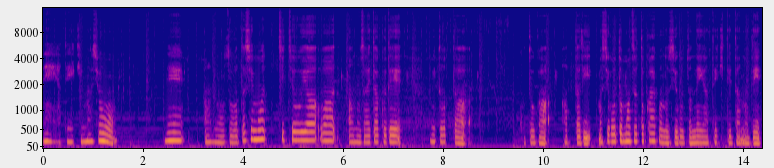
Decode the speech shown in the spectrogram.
ね、やっていきましょう。ね、あの、そう、私も父親は、あの、在宅で見とったことがあったり、まあ、仕事もずっと介護の仕事ね、やってきてたので、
